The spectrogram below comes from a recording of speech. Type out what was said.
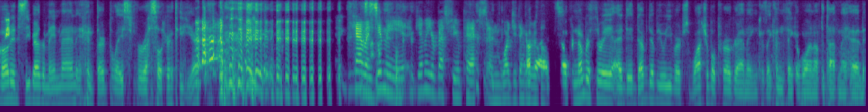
voted Seabear the main man in third place for Wrestler of the Year. Kevin, give me give me your best few picks and what do you think of the Uh, results? so for number three, I did WWE versus watchable programming because I couldn't think of one off the top of my head.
